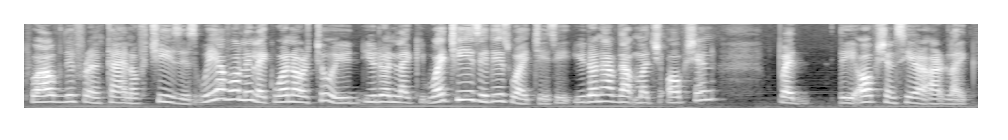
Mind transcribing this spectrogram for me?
12 different kind of cheeses. We have only like one or two. You, you don't like white cheese, it is white cheese. You don't have that much option, but the options here are like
